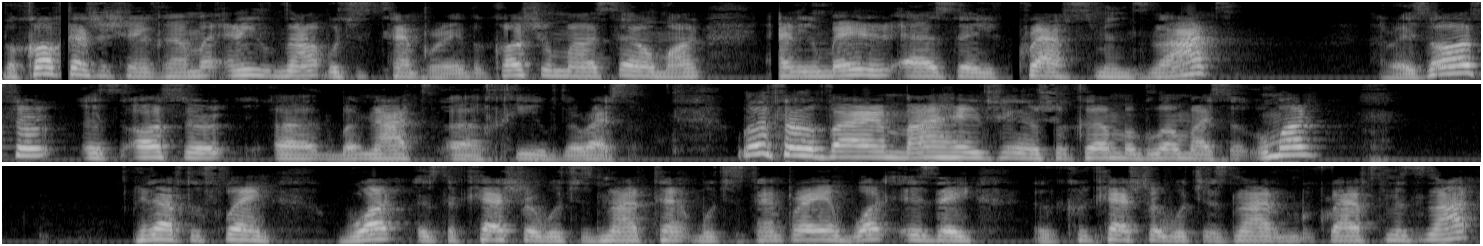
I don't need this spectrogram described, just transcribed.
Any knot which is temporary, and you made it as a craftsman's knot. It's also it's also uh, but not uh, the rest. Let's You'd have to explain what is the kesher which is not temp, which is temporary, and what is a, a kesher which is not a craftsman's knot.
